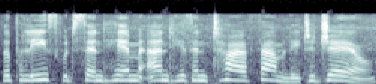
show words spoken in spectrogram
the police would send him and his entire family to jail.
